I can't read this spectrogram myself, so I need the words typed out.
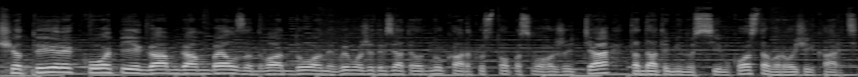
4 копії Gum Bell за 2 дони. Ви можете взяти одну картку з топа свого життя та дати мінус 7 коста ворожій картці.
